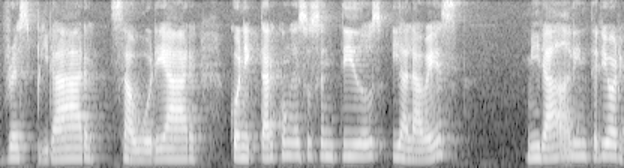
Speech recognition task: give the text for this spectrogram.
respirar, saborear, conectar con esos sentidos y a la vez mirada al interior.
